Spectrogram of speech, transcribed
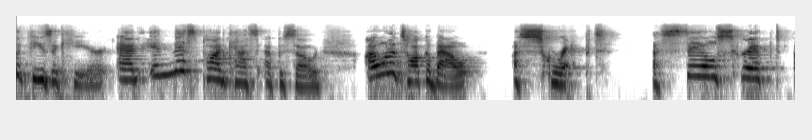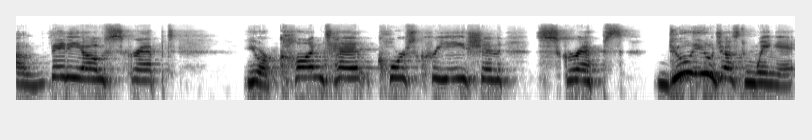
Lisa Pezik here. And in this podcast episode, I want to talk about a script, a sales script, a video script, your content, course creation scripts. Do you just wing it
